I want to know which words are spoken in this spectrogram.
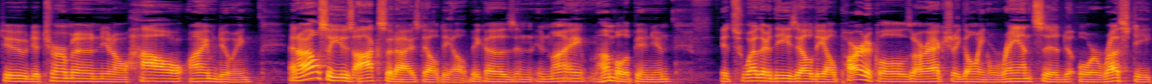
to determine, you know, how I'm doing. And I also use oxidized LDL because in, in my humble opinion, it's whether these LDL particles are actually going rancid or rusty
